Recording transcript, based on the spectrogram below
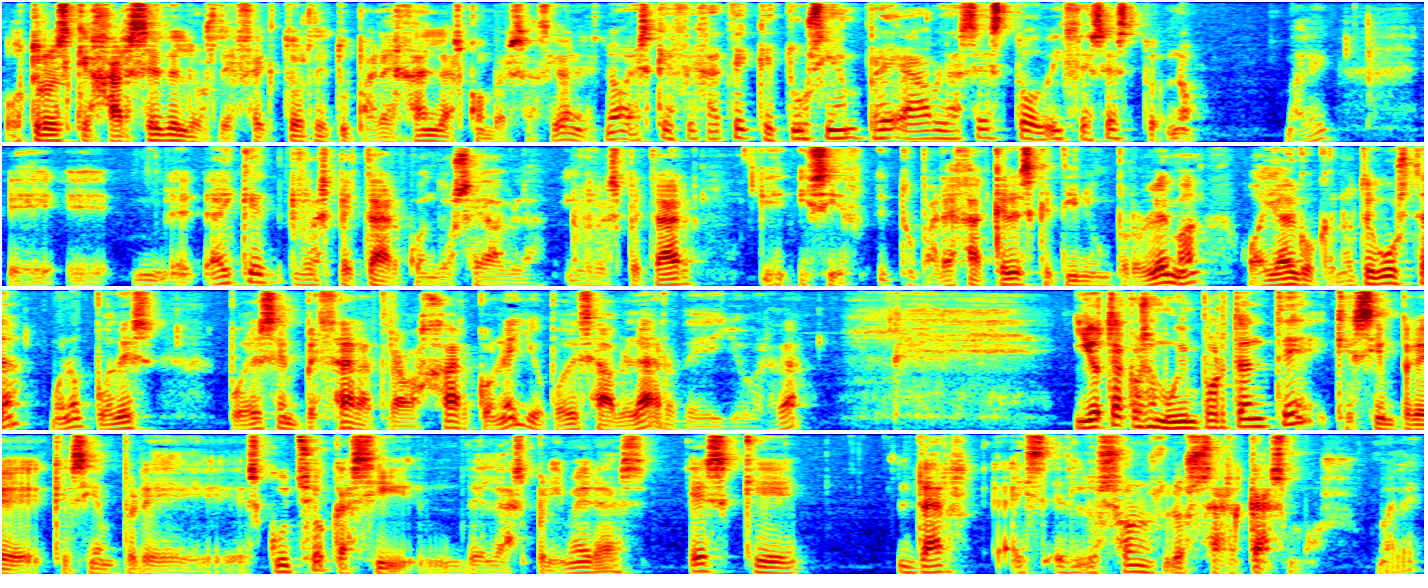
Otro es quejarse de los defectos de tu pareja en las conversaciones. No, es que fíjate que tú siempre hablas esto dices esto. No, ¿vale? Eh, eh, hay que respetar cuando se habla y respetar, y, si tu pareja crees que tiene un problema o hay algo que no te gusta, bueno, puedes, puedes empezar a trabajar con ello, puedes hablar de ello, ¿verdad? Y otra cosa muy importante que siempre, que siempre escucho, casi de las primeras, es que dar, son los sarcasmos, ¿vale?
